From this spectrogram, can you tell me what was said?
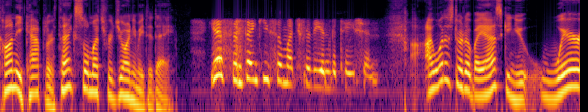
Connie Kapler, thanks so much for joining me today. Yes, and thank you so much for the invitation. I want to start out by asking you where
